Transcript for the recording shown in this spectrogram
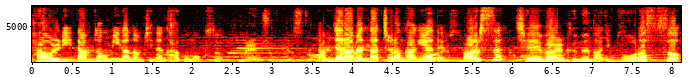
파울리 남성미가 넘치는 가구 목수. Man should be as strong 남자라면 나처럼 강해야 돼. 마르스? 제발 그는 아직 멀었어.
